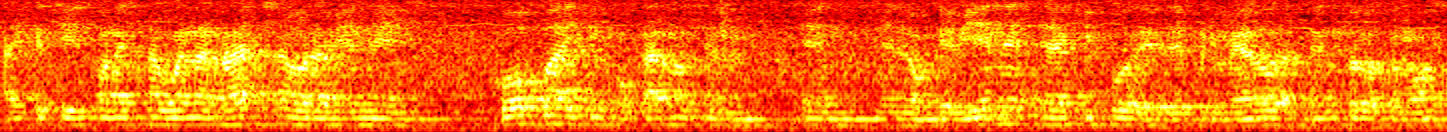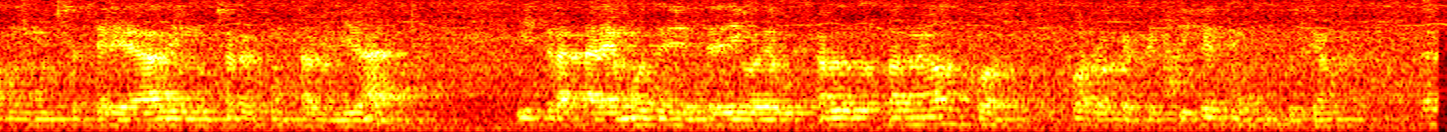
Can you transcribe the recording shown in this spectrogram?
hay que seguir con esta buena racha, ahora viene Copa, hay que enfocarnos en, en- lo que viene, sea equipo de, primero de ascenso lo tomamos con mucha seriedad y mucha responsabilidad y trataremos de, te digo, de buscar los dos torneos por, por lo que te exige esa institución.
